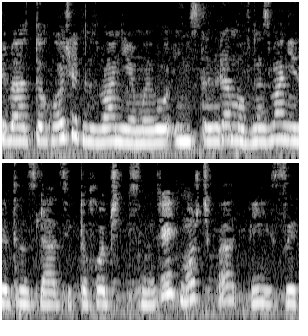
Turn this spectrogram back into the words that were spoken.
Ребят, кто хочет название моего инстаграма в названии этой трансляции, кто хочет смотреть, можете подписываться.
